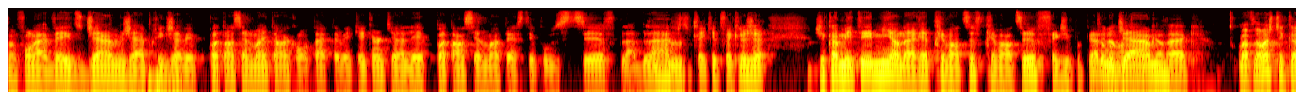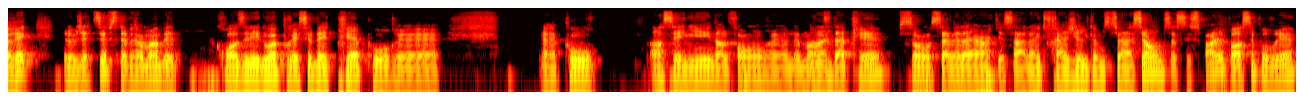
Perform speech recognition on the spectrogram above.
dans le fond, la veille du jam, j'ai appris que j'avais potentiellement été en contact avec quelqu'un qui allait potentiellement tester positif, blabla, puis tout le kit. Fait que là, j'ai comme été mis en arrêt préventif, préventif. Fait que j'ai pas pu aller au jam. correct. Ben, finalement, j'étais correct. L'objectif, c'était vraiment de croiser les doigts pour essayer d'être prêt pour, euh, euh, pour enseigner, dans le fond, euh, le mardi Ouais. d'après. Puis ça, on savait d'ailleurs que ça allait être fragile comme situation. Ça s'est super bien passé pour vrai.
